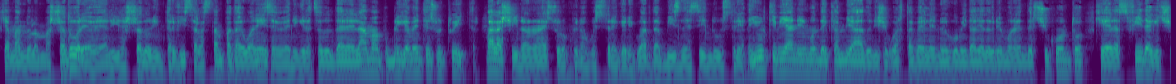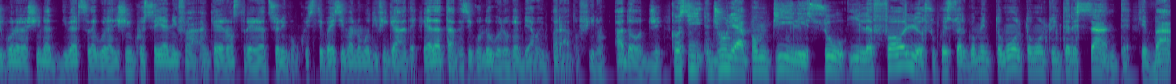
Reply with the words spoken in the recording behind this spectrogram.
chiamando l'ambasciatore, aveva rilasciato un'intervista alla stampa taiwanese, aveva ringraziato il Dalai Lama pubblicamente su Twitter. Ma la Cina non è solo più una questione che riguarda business e industria. Negli ultimi anni il mondo è cambiato, dice Quartapelle, e noi come Italia dovremmo renderci conto che è la sfida che ci pone la Cina diversa da quella di 5 o 6 anni fa. Anche le nostre relazioni con questi paesi vanno modificate e adattate secondo quello che abbiamo imparato fino ad oggi. Così Giulia Pompili su Il Foglio su questo argomento molto molto interessante che va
